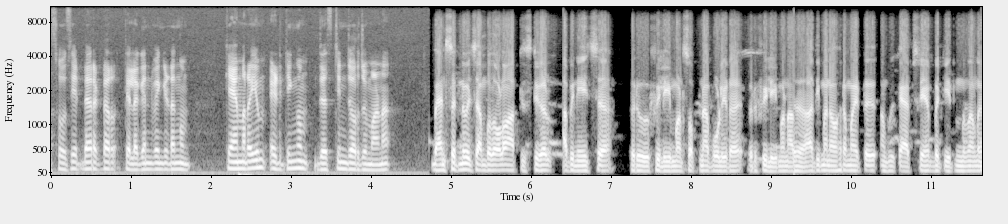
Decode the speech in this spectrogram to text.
അസോസിയേറ്റ് ഡയറക്ടർ തിലകൻ വെങ്കിടങ്ങും ക്യാമറയും എഡിറ്റിംഗും ജസ്റ്റിൻ ജോർജുമാണ്. ബാൻസെറ്റിന് വെച്ച് അമ്പതോളം ആർട്ടിസ്റ്റുകൾ അഭിനയിച്ച ഒരു ഫിലിമാണ് സ്വപ്ന പോളിയുടെ ഒരു ഫിലിമാണ്. അത് അതിമനോഹരമായിട്ട് നമുക്ക് ക്യാപ്ചർ ചെയ്യാൻ പറ്റിയിട്ടുണ്ടെന്നാണ്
